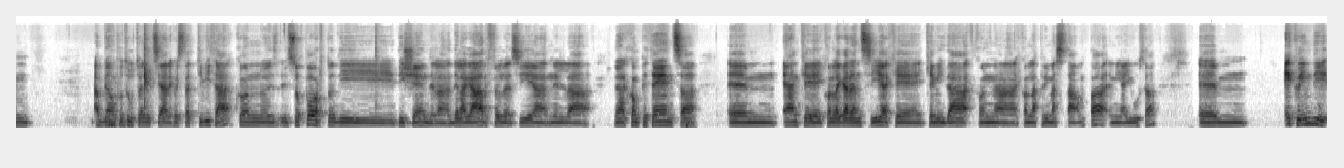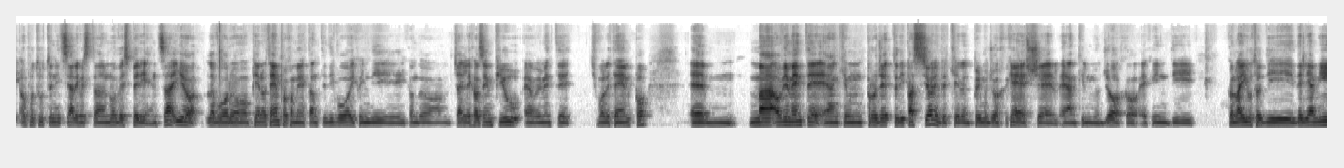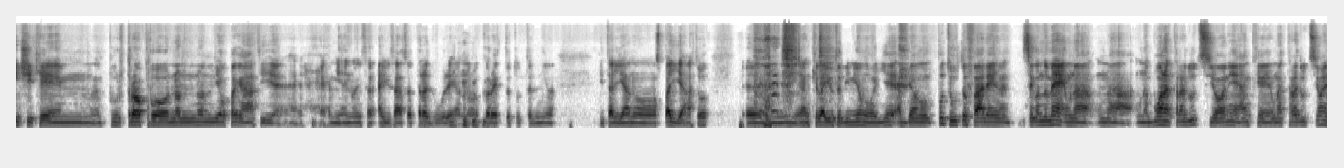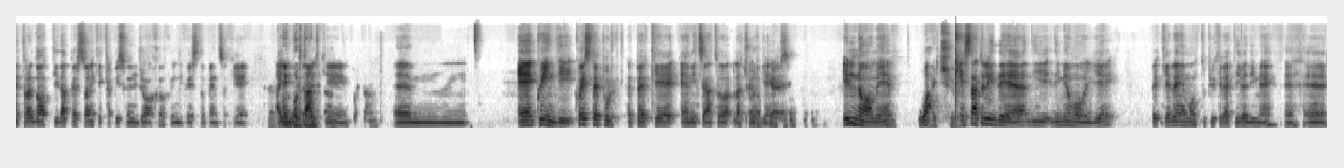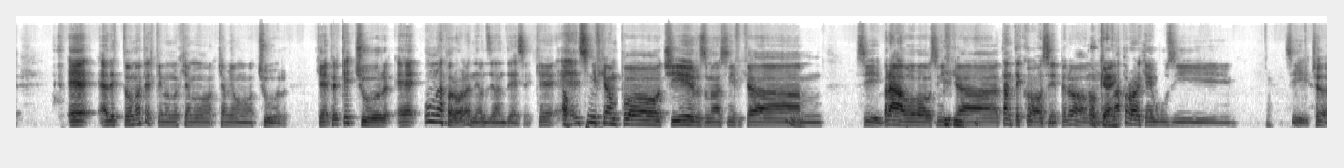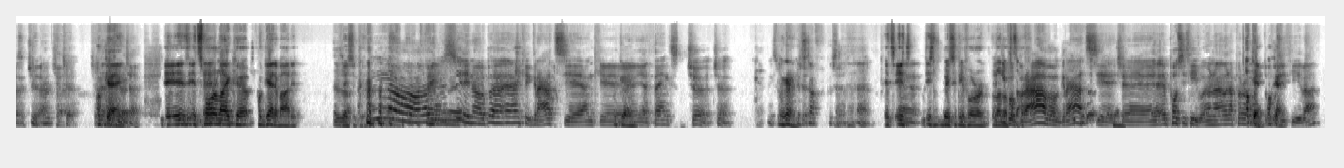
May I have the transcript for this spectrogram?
abbiamo potuto iniziare questa attività con il supporto di, di Shen, della, della Garfel, sia nella, nella competenza ehm, e anche con la garanzia che, che mi dà con, uh, con, la prima stampa mi aiuta. Ehm, e quindi ho potuto iniziare questa nuova esperienza. Io lavoro pieno tempo come tanti di voi, quindi quando c'hai le cose in più, eh, ovviamente ci vuole tempo. Ehm, ma ovviamente è anche un progetto di passione perché il primo gioco che esce è anche il mio gioco e quindi con l'aiuto di, degli amici che mh, mm, purtroppo non, non, li ho pagati eh, eh, mi hanno aiutato a tradurre, hanno corretto tutto il mio italiano sbagliato eh, anche l'aiuto di mia moglie, abbiamo potuto fare, secondo me, una, una, una buona traduzione, anche una traduzione tradotti da persone che capiscono il gioco, quindi questo penso che è importante. Perché, importante. Ehm, e quindi questo è pur, perché è iniziato la Chure okay. Games. Il nome è stata l'idea di, di, mia moglie, perché lei è molto più creativa di me. Eh, eh, e ha detto ma perché non lo chiamo, chiamiamo Chur che, perché chur è una parola neozelandese che oh. è, significa un po' cheers, ma significa... Mm. Um, sì, bravo, significa tante cose, però okay. è una parola che usi... Sì, c'è, c'è, c'è. c'è. Ok, it's more like uh, forget about it. Esatto. no, eh, sì, no, anche grazie, anche okay. yeah, thanks, c'è, c'è. Okay. Good stuff, good stuff. Eh, it's, it's, eh, it's basically for a lot tipo of stuff. bravo, grazie, cioè, è positivo, è una, una parola okay, molto okay. positiva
